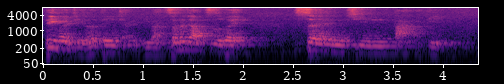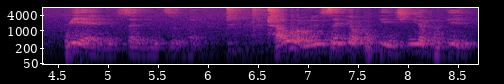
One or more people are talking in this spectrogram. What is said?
定位解说跟你讲一句话：什么叫智慧？身心大定，变身智慧。而我们身又不定，心又不定，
